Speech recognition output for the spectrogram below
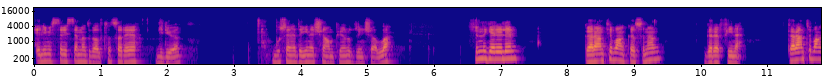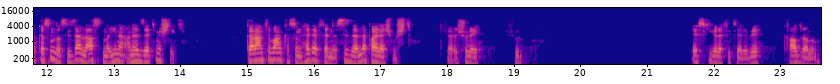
Elim ister istemez Galatasaray'a gidiyor. Bu sene de yine şampiyonuz inşallah. Şimdi gelelim Garanti Bankası'nın grafiğine. Garanti Bankası'nı da sizlerle aslında yine analiz etmiştik. Garanti Bankası'nın hedeflerini de sizlerle paylaşmıştım. Şöyle şurayı şu eski grafikleri bir kaldıralım.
